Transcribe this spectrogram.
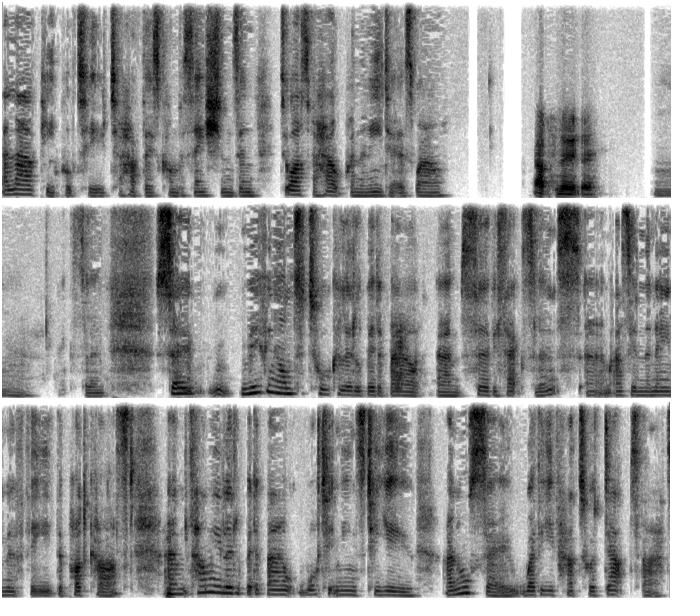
allow people to to have those conversations and to ask for help when they need it as well. Absolutely. Mm. Excellent. So, moving on to talk a little bit about um, service excellence, um, as in the name of the, the podcast, hmm. um, tell me a little bit about what it means to you and also whether you've had to adapt that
